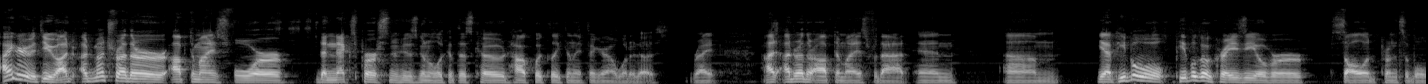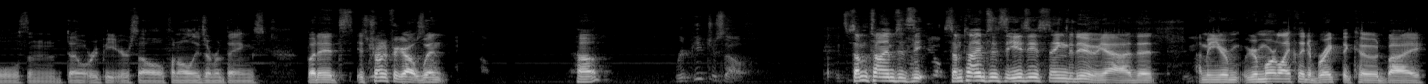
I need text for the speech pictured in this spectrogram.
I agree with you. I'd, I'd much rather optimize for the next person who's going to look at this code. How quickly can they figure out what it does, right? I'd, I'd rather optimize for that. And um, yeah, people people go crazy over solid principles and don't repeat yourself and all these different things. But it's it's trying to figure out when, huh? Repeat yourself. It's sometimes it's the, sometimes it's the easiest thing to do. Yeah, that I mean you're you're more likely to break the code by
